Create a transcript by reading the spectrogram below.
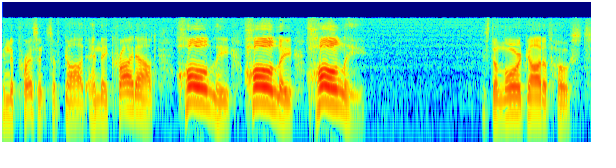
in the presence of God, and they cried out, Holy, holy, holy is the Lord God of hosts.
